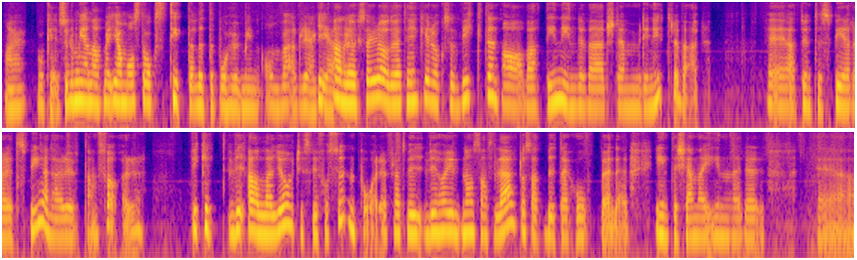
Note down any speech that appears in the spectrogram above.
Nej, okej, okay. så du menar att jag måste också titta lite på hur min omvärld reagerar? I allra högsta grad, och jag tänker också vikten av att din inre värld stämmer med din yttre värld. Eh, att du inte spelar ett spel här utanför. Vilket vi alla gör tills vi får syn på det. För att vi, vi har ju någonstans lärt oss att bita ihop eller inte känna in eller eh,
